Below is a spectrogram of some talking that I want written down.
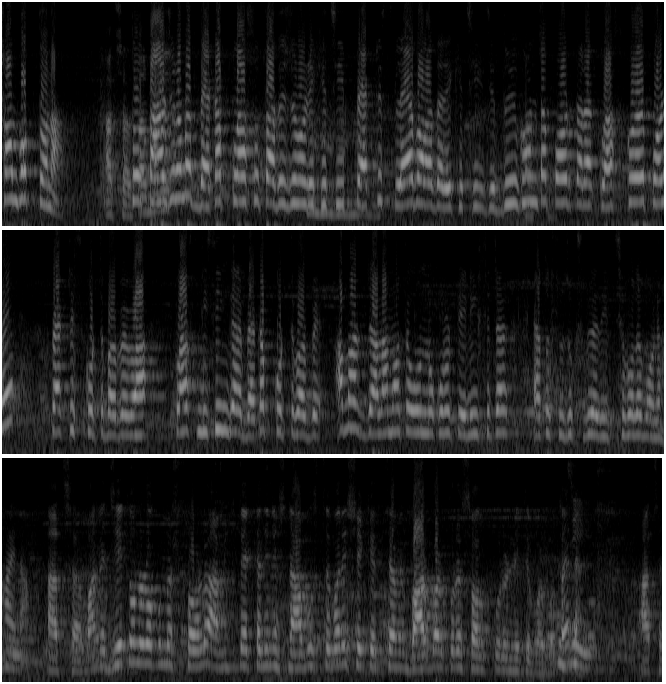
সম্ভব তো না। আচ্ছা তো তার তার মানে- জন্য আমরা ব্যাকআপ ক্লাসও তাদের জন্য রেখেছি প্র্যাকটিস ল্যাব আলাদা রেখেছি যে দুই ঘণ্টা পর তারা ক্লাস করার পরে প্র্যাকটিস করতে পারবে বা ক্লাস মিসিং গেলে ব্যাকআপ করতে পারবে আমার জানা মতে অন্য কোনো ট্রেনিং সেন্টার এত সুযোগ সুবিধা দিচ্ছে বলে মনে হয় না। আচ্ছা মানে যে কোনো রকমের প্রবলেম আমি যদি একটা জিনিস না বুঝতে পারি সেক্ষেত্রে আমি বারবার করে সলভ করে নিতে পারব তাই না? আচ্ছা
